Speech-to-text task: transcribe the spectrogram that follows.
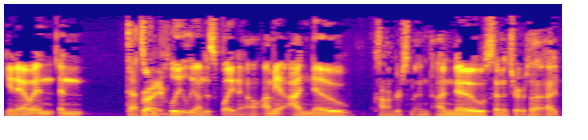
You know, and, and that's right. completely on display now. I mean, I know congressmen, I know senators, I, I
